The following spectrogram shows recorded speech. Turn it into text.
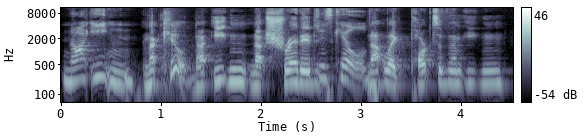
not eaten, Not killed, not eaten, not shredded, just killed, not like parts of them eaten.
